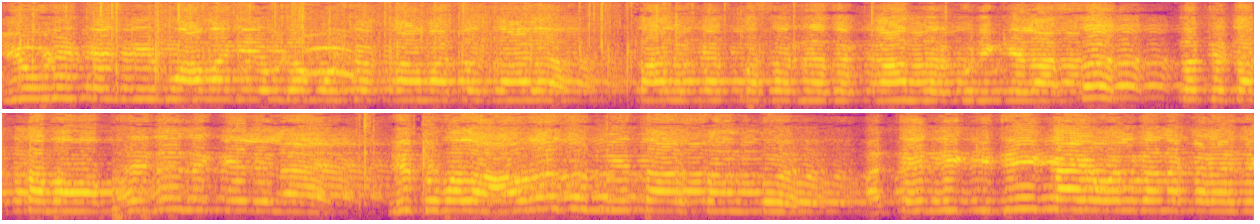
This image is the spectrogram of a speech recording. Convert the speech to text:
एवढी त्यांनी मामाने एवढं मोठं कामाचं जाळं तालुक्यात पसरण्याचं काम जर कोणी केलं असतं तर ते दत्ता मामा भरण्याने केलेलं आहे. हे तुम्हाला आवर्जून मी तर सांगतोय. आणि त्यांनी कितीही काय वलगानं करायचं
